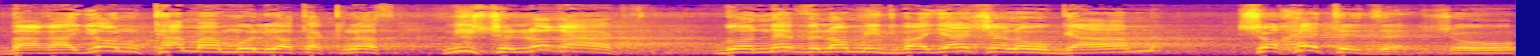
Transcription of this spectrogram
ברעיון כמה אמור להיות הקנס, מי שלא רק גונב ולא מתבייש, אלא הוא גם שוחט את זה, שהוא,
